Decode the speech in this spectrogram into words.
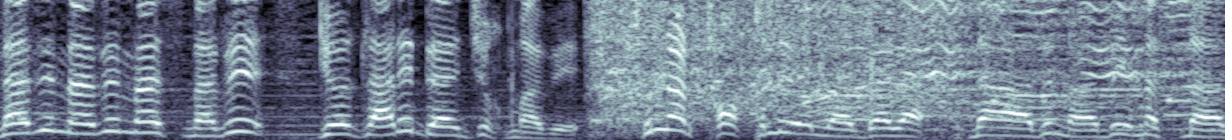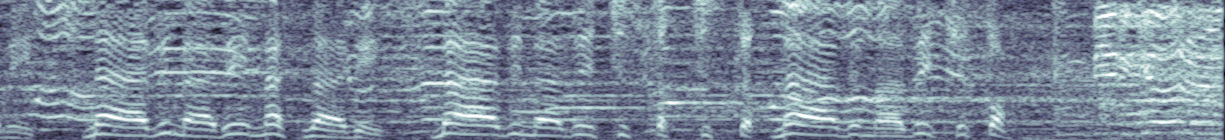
mavi mavi mesmavi gözleri bencik mavi. Bunlar takılıyorlar böyle mavi mavi mesmavi. Mavi mavi mesmavi. Mavi mavi çıstık çıstık. Mavi mavi çıstık. Bir gördüm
